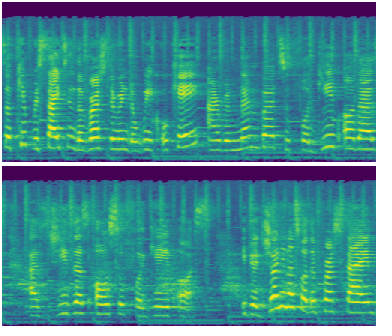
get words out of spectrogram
So keep reciting the verse during the week, okay? And remember to forgive others as Jesus also forgave us. If you're joining us for the first time,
